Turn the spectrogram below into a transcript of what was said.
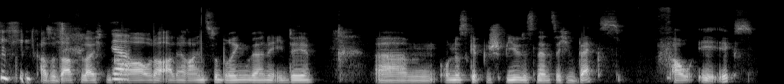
Also da vielleicht ein Ja. paar oder alle reinzubringen, wäre eine Idee. Ähm, und es gibt ein Spiel, das nennt sich VEX, V-E-X.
